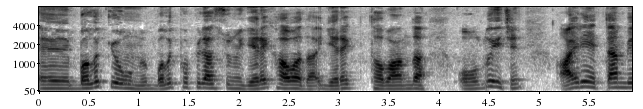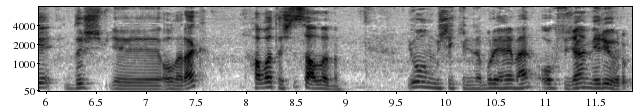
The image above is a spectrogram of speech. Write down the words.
e, balık yoğunluğu, balık popülasyonu gerek havada gerek tabanda olduğu için ayrıyetten bir dış e, olarak hava taşı salladım. Yoğun bir şekilde buraya ben oksijen veriyorum.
